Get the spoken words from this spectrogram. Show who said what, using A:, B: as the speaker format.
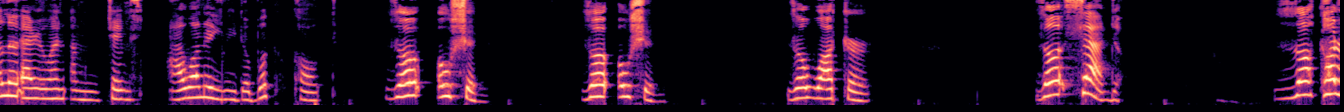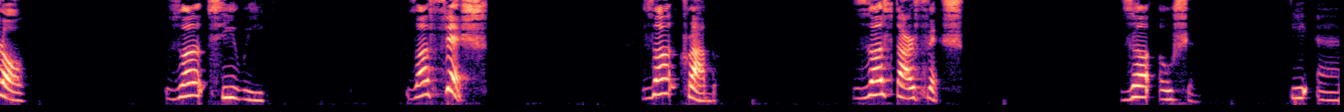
A: Hello, everyone. I'm James. I want to read a book called The Ocean. The Ocean. The Water. The Sand. The Coral. The Seaweed. The Fish. The Crab starfish, the ocean. The end.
